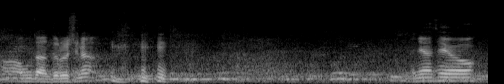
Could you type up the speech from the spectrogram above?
아, 아무도 안 들어오시나? 안녕하세요.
